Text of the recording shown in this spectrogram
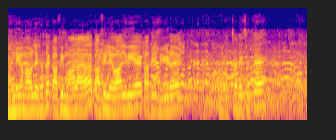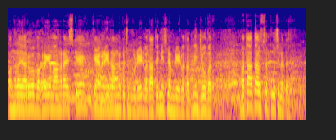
मंडी का माहौल देख सकते हैं काफ़ी माल आया है काफ़ी लेवाल भी है काफ़ी भीड़ है। बच्चा देख सकते हैं पंद्रह हज़ार रुपये बकरे के मांग रहा है इसके। कैमरे के सामने कुछ रेट बताते नहीं इसलिए हम रेट बताते नहीं जो बत, बताता है उससे पूछ लेते हैं।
